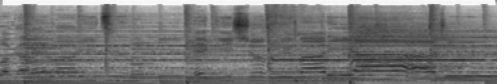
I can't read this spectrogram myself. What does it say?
別れはいつも。適色マリアージュ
